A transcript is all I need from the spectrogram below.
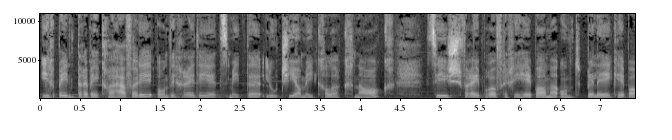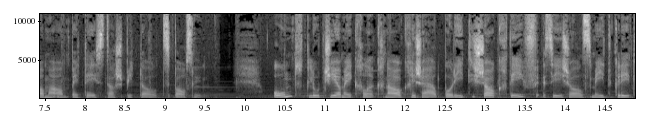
Ich bin Rebecca Häfeli und ich rede jetzt mit Lucia Mikkeler-Knack. Sie ist freiberufliche Hebamme und Beleghebamme am Bethesda Spital zu Basel. Und Lucia Mikkeler-Knack ist auch politisch aktiv. Sie ist als Mitglied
